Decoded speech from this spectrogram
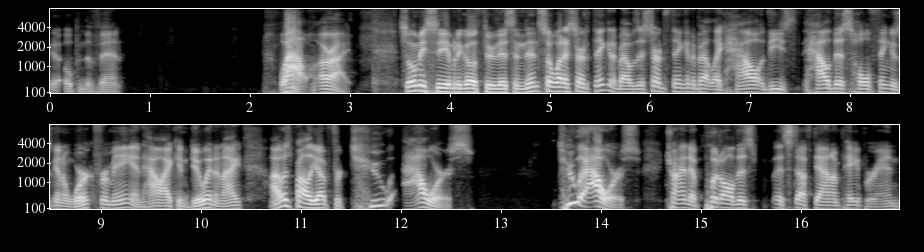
To open the vent. Wow. All right. So let me see. I'm going to go through this, and then so what I started thinking about was I started thinking about like how these how this whole thing is going to work for me and how I can do it. And I I was probably up for two hours two hours trying to put all this uh, stuff down on paper. And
